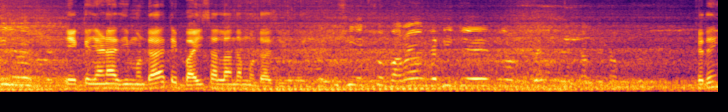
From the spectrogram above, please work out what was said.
ਜਣਾ ਸੀ? ਇੱਕ ਜਣਾ ਸੀ ਮੁੰਡਾ ਤੇ 22 ਸਾਲਾਂ ਦਾ ਮੁੰਡਾ ਸੀ ਉਹ। ਜੀ ਤੇ ਤੁਸੀਂ 112 ਗੱਡੀ 'ਚ ਚਲਾਉਂਦੇ ਕਰਦੇ ਕੰਮ ਕਿਤੇ?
